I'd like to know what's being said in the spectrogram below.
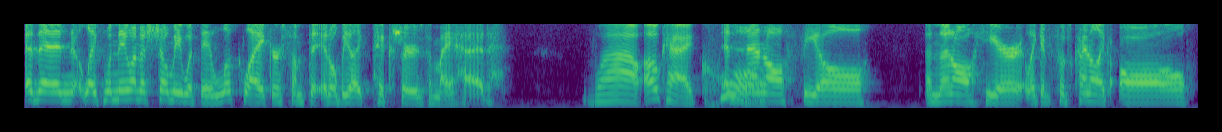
And then like when they want to show me what they look like or something, it'll be like pictures in my head. Wow. Okay. Cool. and then I'll feel, and then I'll hear like it's so it's kind of like all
